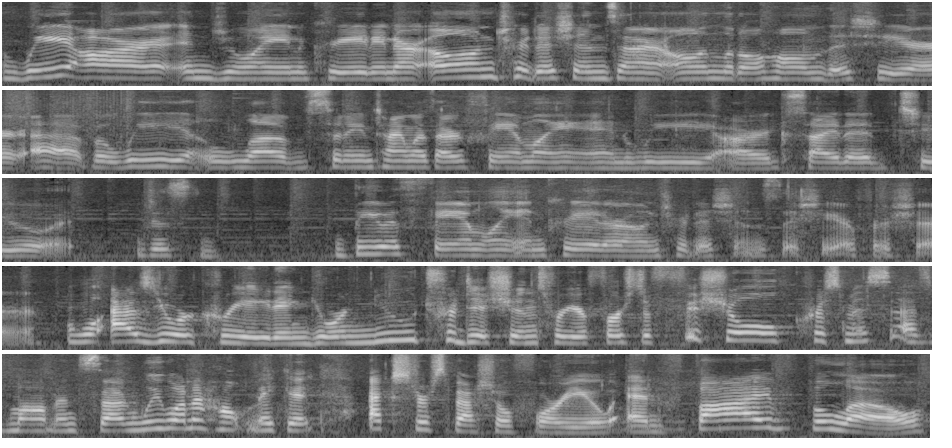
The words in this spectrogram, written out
We are enjoying creating our own traditions in our own little home this year, uh, but we love spending time with our family and we are excited to just be with family and create our own traditions this year for sure. Well, as you are creating your new traditions for your first official Christmas as mom and son, we want to help make it extra special for you. And Five Below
